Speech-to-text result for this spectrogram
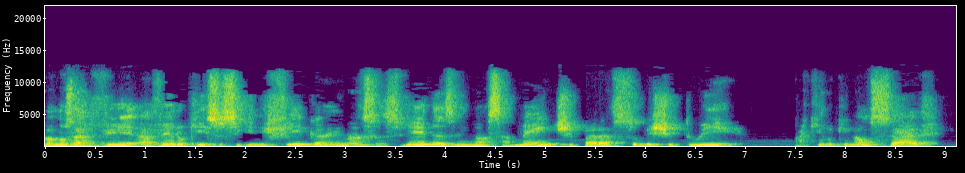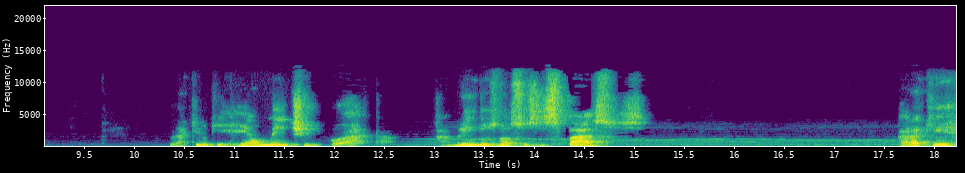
Vamos a ver, a ver o que isso significa em nossas vidas, em nossa mente, para substituir aquilo que não serve por aquilo que realmente importa, abrindo os nossos espaços para que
